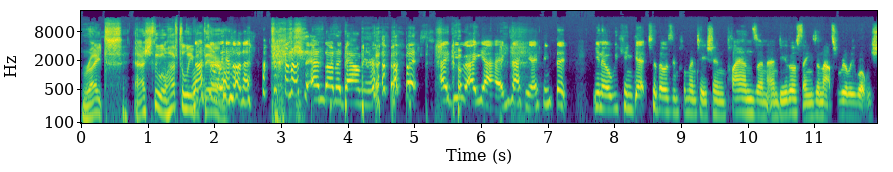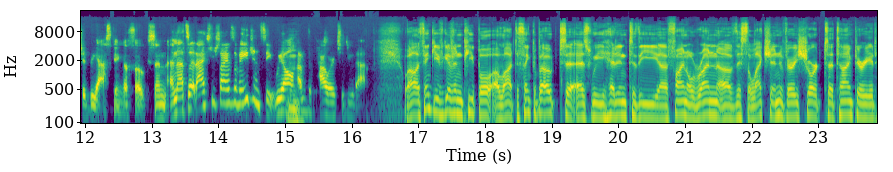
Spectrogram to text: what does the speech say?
Right, Ashleigh, we'll have to leave not it there. To end on a, not to end on a downer, but I do. I, yeah, exactly. I think that you know, we can get to those implementation plans and, and do those things. And that's really what we should be asking of folks. And, and that's an exercise of agency. We all mm. have the power to do that. Well, I think you've given people a lot to think about uh, as we head into the uh, final run of this election, a very short uh, time period.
